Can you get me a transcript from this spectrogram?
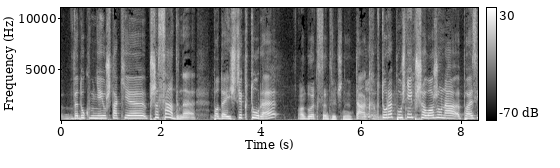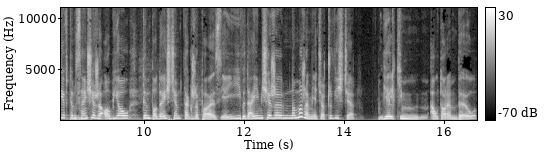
według mnie już takie przesadne podejście, które On był ekscentryczny. tak, które później przełożył na poezję w tym sensie, że objął tym podejściem także poezję. I wydaje mi się, że no może mieć oczywiście wielkim autorem był,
